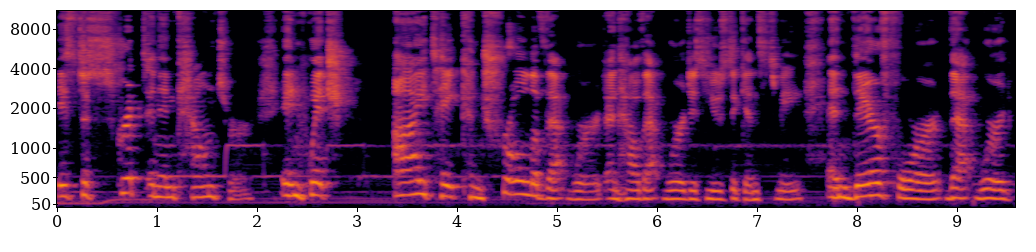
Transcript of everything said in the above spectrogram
is to script an encounter in which I take control of that word and how that word is used against me. And therefore, that word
